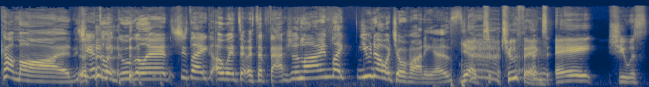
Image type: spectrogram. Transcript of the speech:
Come on. She has to like Google it. She's like, oh, it's a, it's a fashion line. Like, you know what Jovani is. Yeah, t- two things. A, she was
